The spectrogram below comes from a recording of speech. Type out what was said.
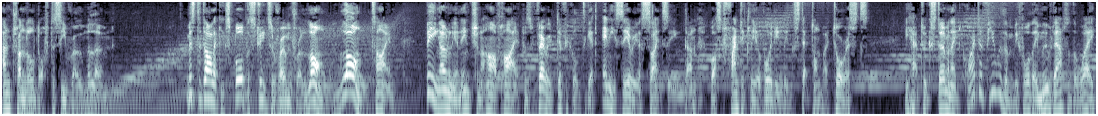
and trundled off to see Rome alone. Mr. Dalek explored the streets of Rome for a long, long time. Being only an inch and a half high, it was very difficult to get any serious sightseeing done whilst frantically avoiding being stepped on by tourists. He had to exterminate quite a few of them before they moved out of the way.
